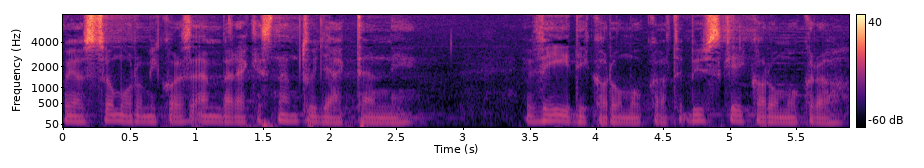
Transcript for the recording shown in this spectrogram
Olyan szomorú, mikor az emberek ezt nem tudják tenni védik a romokat, büszkék a romokra,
